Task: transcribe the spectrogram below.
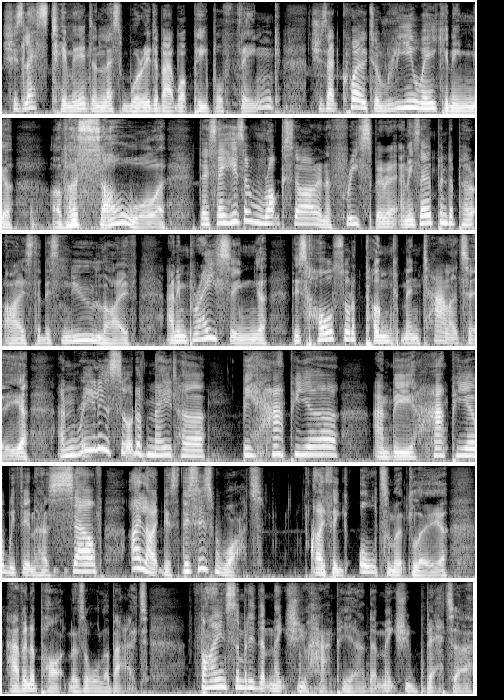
she's less timid and less worried about what people think. She's had, quote, a reawakening of her soul. They say he's a rock star and a free spirit, and he's opened up her eyes to this new life and embracing this whole sort of punk mentality and really sort of made her be happier and be happier within herself. I like this. This is what I think ultimately having a partner's all about. Find somebody that makes you happier, that makes you better.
